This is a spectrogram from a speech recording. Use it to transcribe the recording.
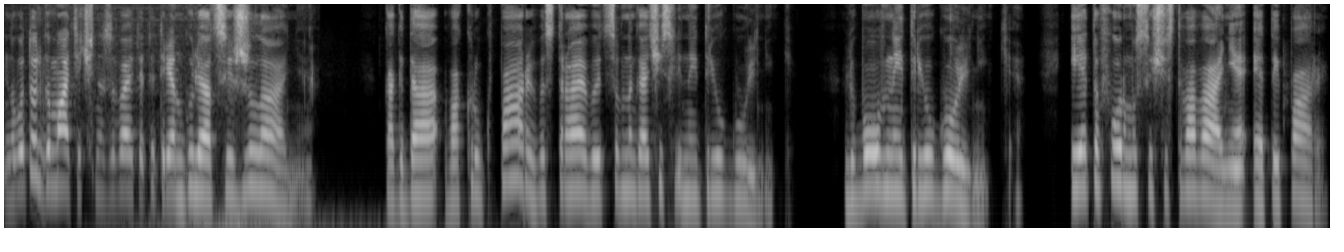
Но вот Ольга Матич называет это триангуляцией желания, когда вокруг пары выстраиваются многочисленные треугольники, любовные треугольники. И это форма существования этой пары.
